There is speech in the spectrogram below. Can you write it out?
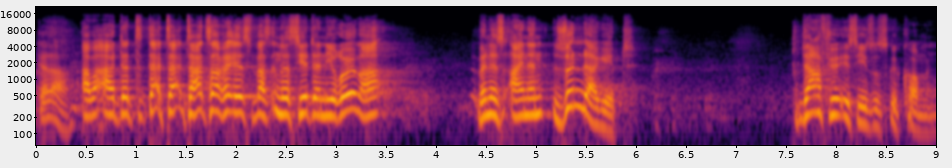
genau. Aber äh, Tatsache ist, was interessiert denn die Römer, wenn es einen Sünder gibt? Dafür ist Jesus gekommen.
